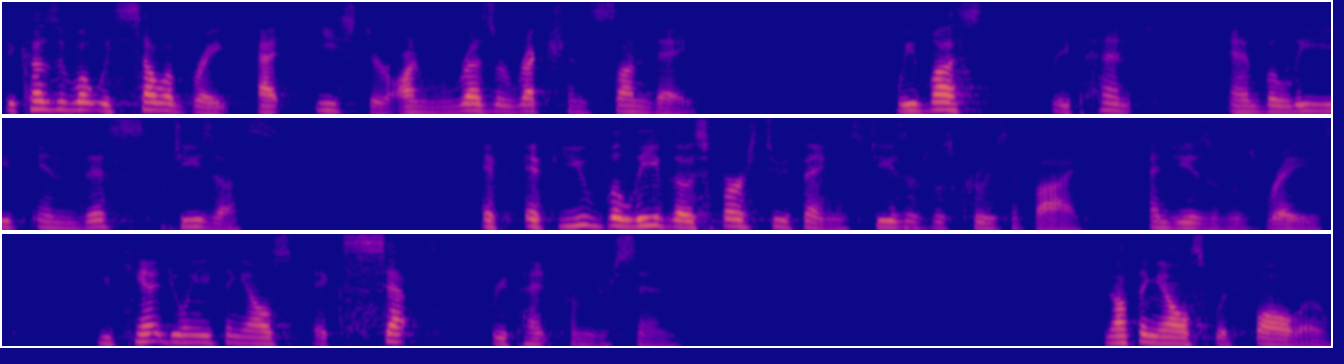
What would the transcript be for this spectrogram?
because of what we celebrate at Easter on Resurrection Sunday. We must repent and believe in this Jesus. If, if you believe those first two things, Jesus was crucified and Jesus was raised, you can't do anything else except repent from your sin. Nothing else would follow.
